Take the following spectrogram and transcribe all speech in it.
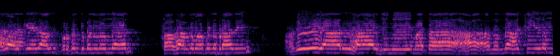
அவளுக்கு ஏதாவது பிரசன்ட் பண்ணணும் நான்? சாதாரணமா பண்ணப்படாது. பிரதேயாருஹாஹிமே மதா. நன்னா செய்யணும்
